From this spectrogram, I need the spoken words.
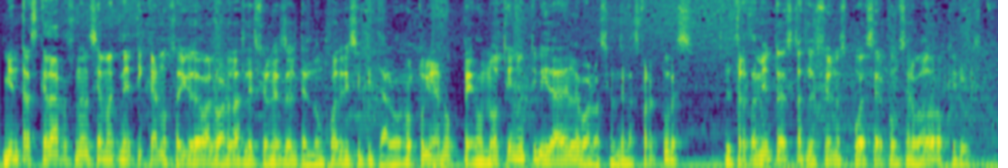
mientras que la resonancia magnética nos ayuda a evaluar las lesiones del tendón cuadricipital o rotuliano, pero no tiene utilidad en la evaluación de las fracturas. El tratamiento de estas lesiones puede ser conservador o quirúrgico.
